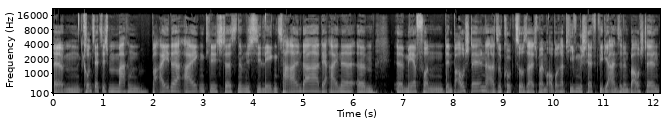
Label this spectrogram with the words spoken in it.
Ähm, grundsätzlich machen beide eigentlich das, nämlich sie legen Zahlen da. Der eine ähm, äh, mehr von den Baustellen, also guckt so, sag ich mal, im operativen Geschäft, wie die einzelnen Baustellen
